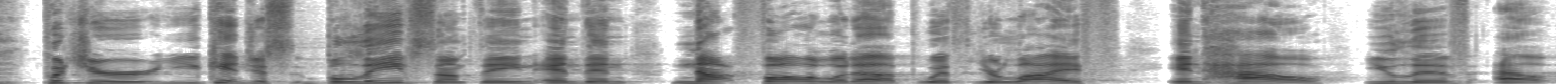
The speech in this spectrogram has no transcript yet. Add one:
put your you can't just believe something and then not follow it up with your life in how you live out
